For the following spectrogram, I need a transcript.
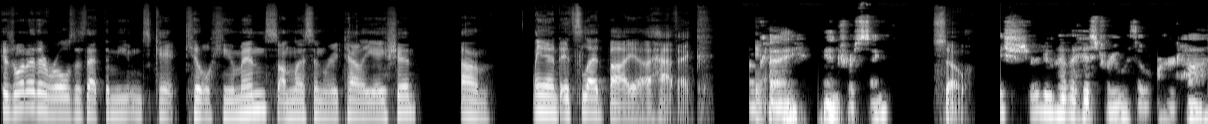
because one of their rules is that the mutants can't kill humans unless in retaliation. Um, and it's led by uh, Havoc. Okay, yeah. interesting. So they sure do have a history with the word, huh?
